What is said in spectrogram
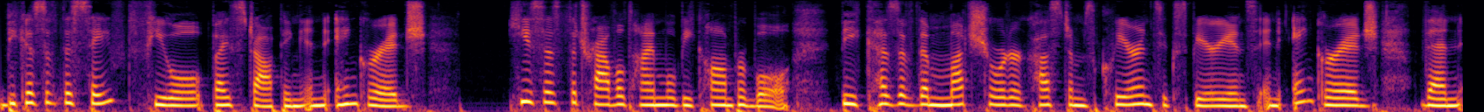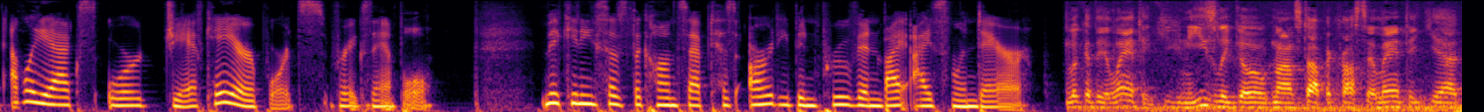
because of the saved fuel by stopping in Anchorage. He says the travel time will be comparable because of the much shorter customs clearance experience in Anchorage than LAX or JFK airports, for example. McKinney says the concept has already been proven by Icelandair. Look at the Atlantic. You can easily go nonstop across the Atlantic, yet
